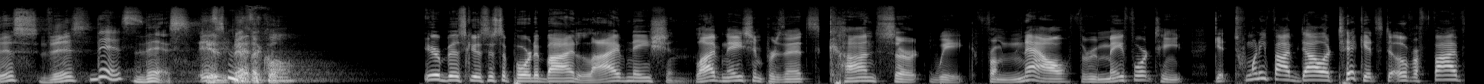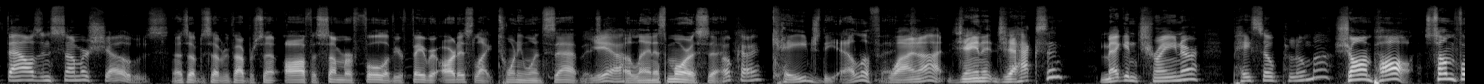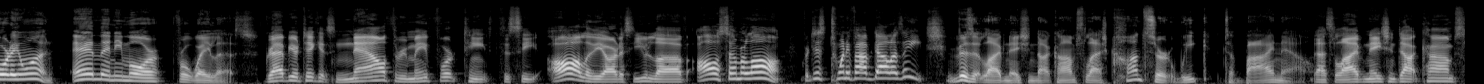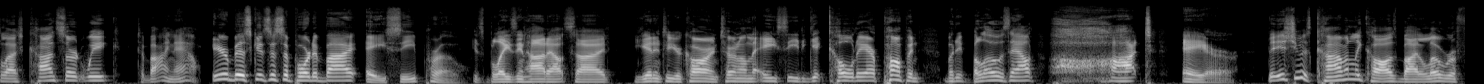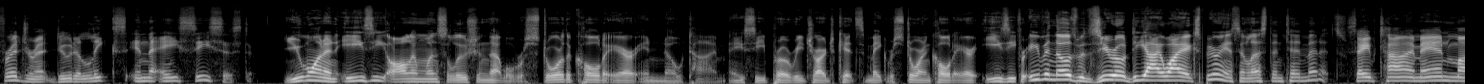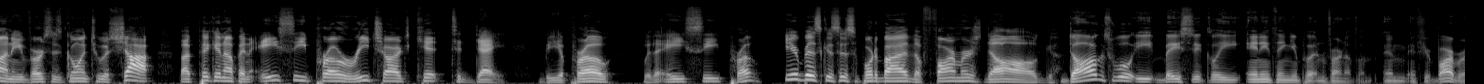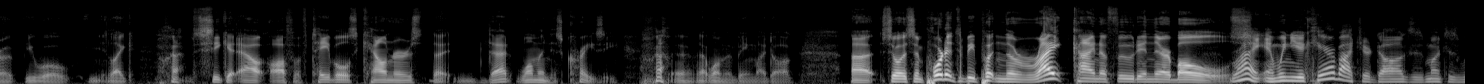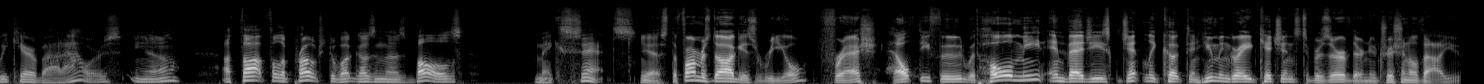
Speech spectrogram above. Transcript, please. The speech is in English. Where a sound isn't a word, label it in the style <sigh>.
This This This This is mythical. Ear Biscuits is supported by Live Nation. Live Nation presents Concert Week. From now through May 14th, get $25 tickets to over 5,000 summer shows. That's up to 75% off a summer full of your favorite artists like 21 Savage, Yeah. Alanis Morissette, Okay. Cage the Elephant, Why not? Janet Jackson, Meghan Trainor, Peso Pluma? Sean Paul, Sum 41, and many more for way less. Grab your tickets now through May 14th to see all of the artists you love all summer long for just $25 each. Visit livenation.com slash concert week to buy now. That's livenation.com slash concert week to buy now. Ear Biscuits is supported by AC Pro. It's blazing hot outside. You get into your car and turn on the AC to get cold air pumping, but it blows out hot air. The issue is commonly caused by low refrigerant due to leaks in the AC system. You want an easy all-in-one solution that will restore the cold air in no time. AC Pro recharge kits make restoring cold air easy for even those with zero DIY experience in less than 10 minutes. Save time and money versus going to a shop by picking up an AC Pro recharge kit today. Be a pro with AC Pro. Ear Biscuits is supported by the Farmer's Dog. Dogs will eat basically anything you put in front of them. And if you're Barbara, you will like <laughs> seek it out off of tables, counters. That that woman is crazy. <laughs> uh, that woman being my dog. Uh, so it's important to be putting the right kind of food in their bowls. Right, and when you care about your dogs as much as we care about ours, you know, a thoughtful approach to what goes in those bowls makes sense. Yes, the farmer's dog is real, fresh, healthy food with whole meat and veggies gently cooked in human grade kitchens to preserve their nutritional value.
